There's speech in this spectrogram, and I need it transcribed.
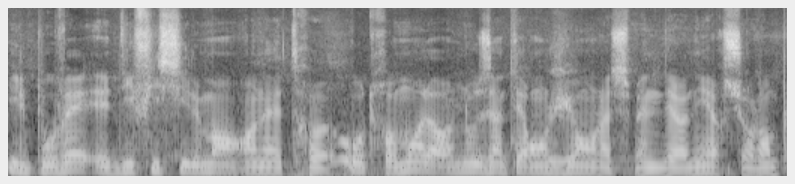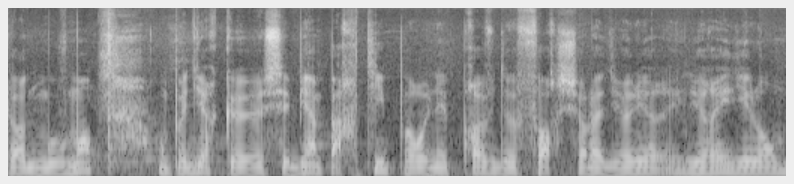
Il pouvait difficilement en être autrement. Alors nous interrogions la semaine dernière sur l'ampleur du mouvement. On peut dire que c'est bien parti pour une épreuve de force sur la durée, durée Guillaume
